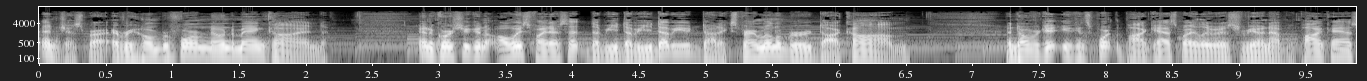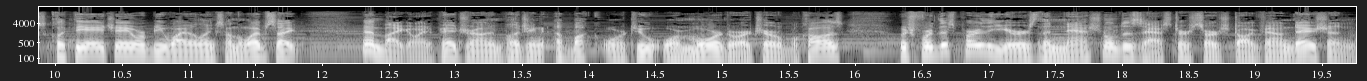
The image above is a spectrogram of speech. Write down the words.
and just about every homebrew forum known to mankind. And of course, you can always find us at www.experimentalbrew.com. And don't forget, you can support the podcast by leaving us a review on Apple Podcasts, click the AHA or BYO links on the website, and by going to Patreon and pledging a buck or two or more to our charitable cause, which for this part of the year is the National Disaster Search Dog Foundation.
